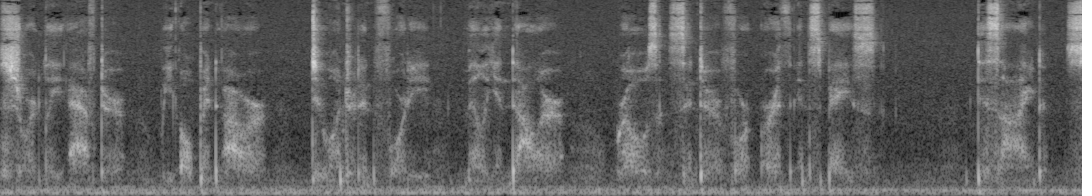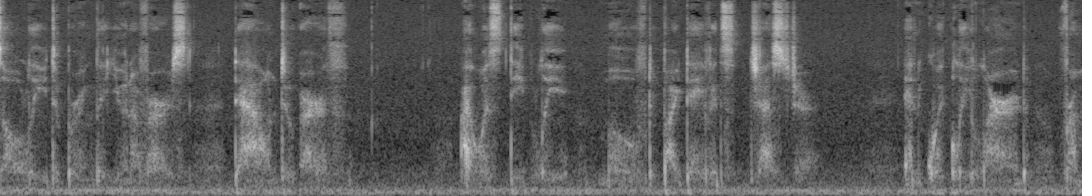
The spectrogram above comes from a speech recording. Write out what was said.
shortly after we opened our $240 million Rose Center for Earth and Space, designed solely to bring the universe down to Earth. I was deeply moved by David's gesture and quickly learned from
